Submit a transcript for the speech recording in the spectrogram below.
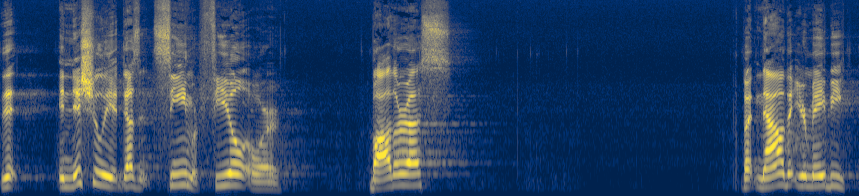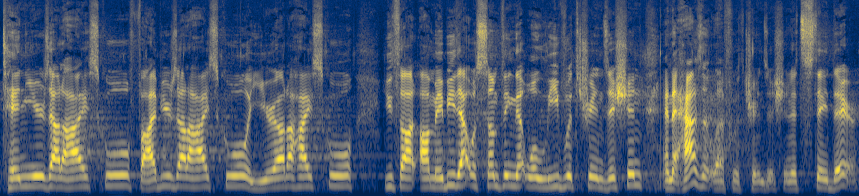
That initially it doesn't seem or feel or bother us. But now that you're maybe 10 years out of high school, five years out of high school, a year out of high school, you thought, oh, maybe that was something that will leave with transition, and it hasn't left with transition. It's stayed there.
